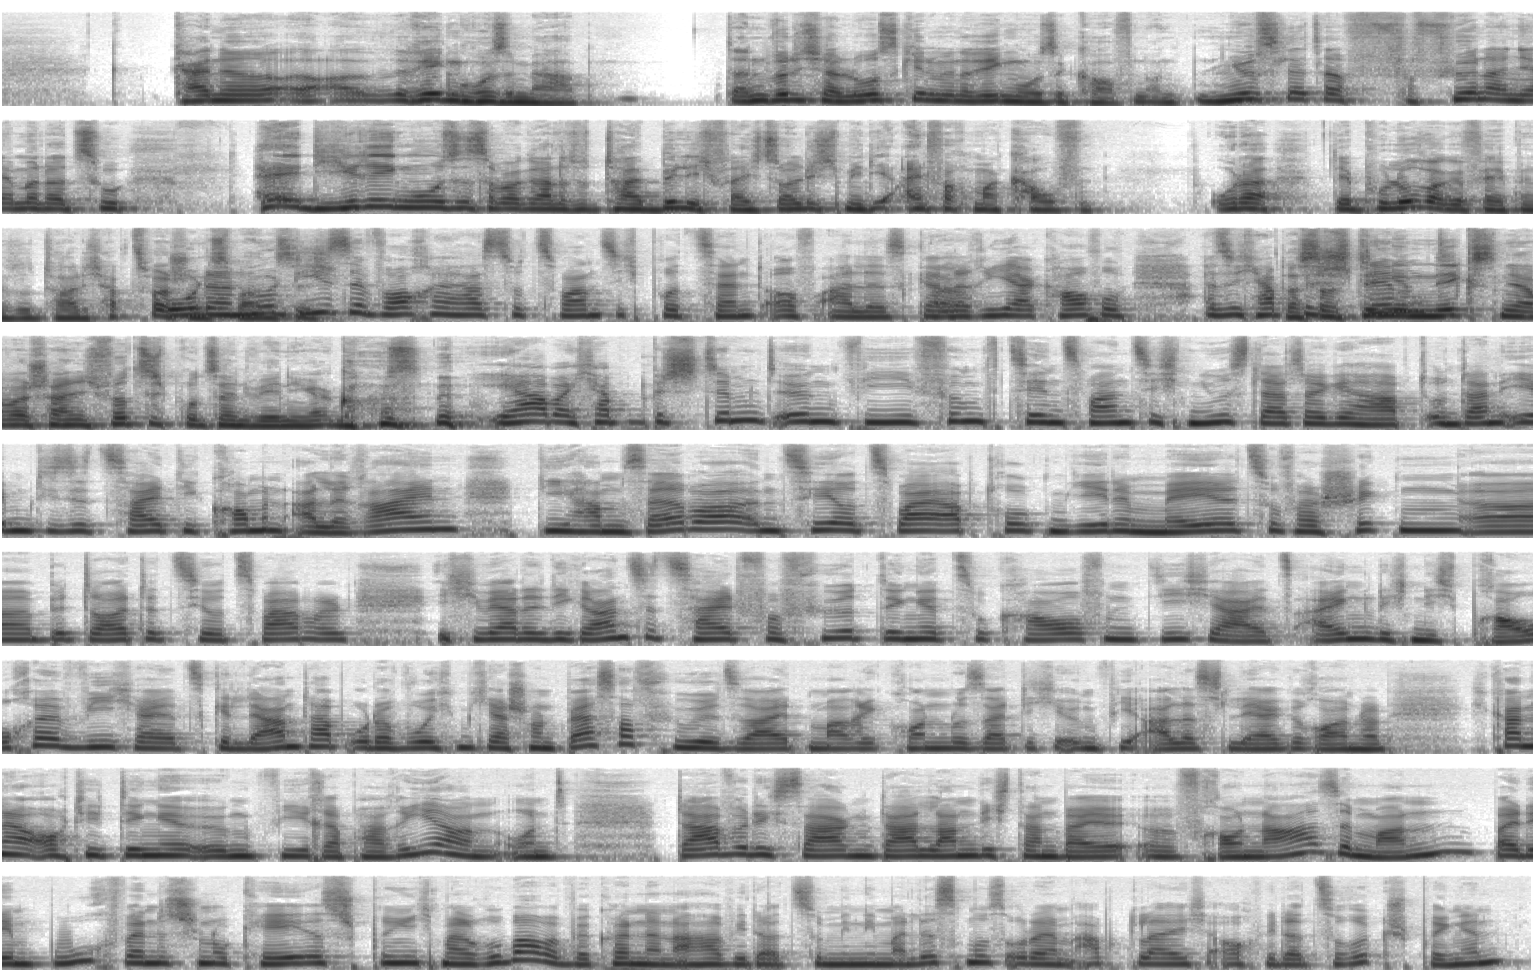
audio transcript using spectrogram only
keine äh, Regenhose mehr habe. Dann würde ich ja losgehen und eine Regenhose kaufen. Und Newsletter verführen einen ja immer dazu, hey, die Regenhose ist aber gerade total billig, vielleicht sollte ich mir die einfach mal kaufen. Oder der Pullover gefällt mir total. Ich habe zwar Oder schon 20. Oder nur diese Woche hast du 20 Prozent auf alles. Galeria ja. Kaufhof. Also ich habe Dass das Ding im nächsten Jahr wahrscheinlich 40 Prozent weniger kostet. Ja, aber ich habe bestimmt irgendwie 15, 20 Newsletter gehabt. Und dann eben diese Zeit, die kommen alle rein. Die haben selber einen CO2-Abdruck. Und jede Mail zu verschicken äh, bedeutet CO2-Abdruck. Ich werde die ganze Zeit verführt, Dinge zu kaufen, die ich ja jetzt eigentlich nicht brauche, wie ich ja jetzt gelernt habe oder wo ich mich ja schon besser fühle seit Marie Kondo, seit ich irgendwie alles leer geräumt habe. Ich kann kann er auch die Dinge irgendwie reparieren. Und da würde ich sagen, da lande ich dann bei äh, Frau Nasemann. Bei dem Buch, wenn es schon okay ist, springe ich mal rüber, aber wir können dann nachher wieder zum Minimalismus oder im Abgleich auch wieder zurückspringen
